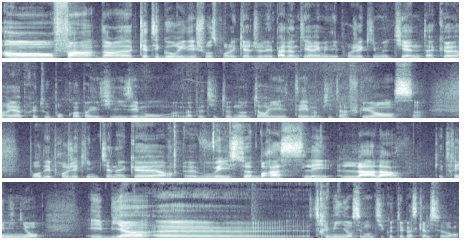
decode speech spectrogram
enfin, dans la catégorie des choses pour lesquelles je n'ai pas d'intérêt, mais des projets qui me tiennent à cœur, et après tout, pourquoi pas utiliser ma petite notoriété, ma petite influence pour des projets qui me tiennent à cœur. Euh, vous voyez ce bracelet-là, là, qui est très mignon, eh bien, euh, très mignon, c'est mon petit côté Pascal Sevran.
